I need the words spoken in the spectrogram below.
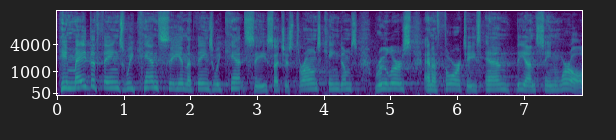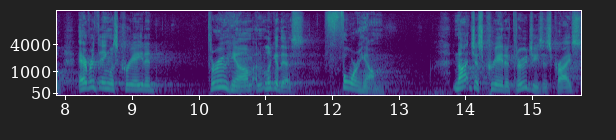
He made the things we can see and the things we can't see, such as thrones, kingdoms, rulers, and authorities in the unseen world. Everything was created through Him, and look at this, for Him. Not just created through Jesus Christ,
